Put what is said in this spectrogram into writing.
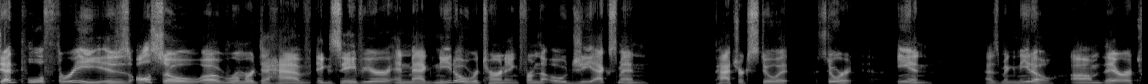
Deadpool 3 is also uh, rumored to have Xavier and Magneto returning from the OG X-Men. Patrick Stewart, Stewart, Ian as Magneto. Um, they're t-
